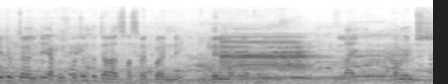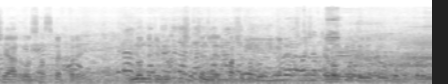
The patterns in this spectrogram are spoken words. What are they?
ইউটিউব চ্যানেলটি এখন পর্যন্ত যারা সাবস্ক্রাইব করেননি, দেরি না করে এখন লাইক, কমেন্ট, শেয়ার ও সাবস্ক্রাইব করে নন্দী টিভি কৃষি চ্যানেলের পাশে থাকুন এবং প্রতিনিয়ত উপভোগ করুন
